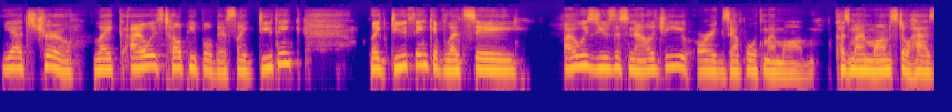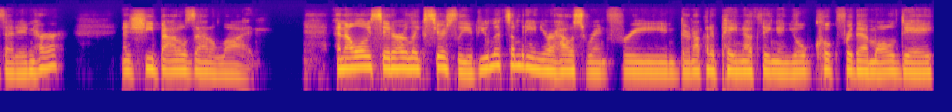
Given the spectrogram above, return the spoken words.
Yeah, it's true. Like I always tell people this, like do you think like do you think if let's say I always use this analogy or example with my mom because my mom still has that in her and she battles that a lot. And I'll always say to her, like, seriously, if you let somebody in your house rent free, they're not going to pay nothing and you'll cook for them all day,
